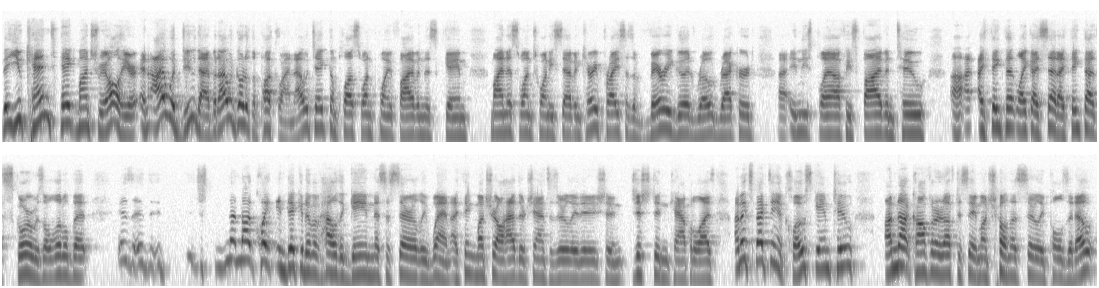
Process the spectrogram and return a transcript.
that you can take Montreal here, and I would do that, but I would go to the puck line. I would take them plus 1.5 in this game, minus 127. Carey Price has a very good road record uh, in these playoffs. He's five and two. Uh, I, I, think that, like I said, I think that score was a little bit. Is, just not, not quite indicative of how the game necessarily went. I think Montreal had their chances early. They just didn't, just didn't capitalize. I'm expecting a close game too. I'm not confident enough to say Montreal necessarily pulls it out.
